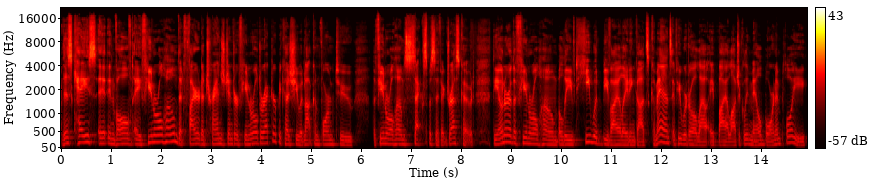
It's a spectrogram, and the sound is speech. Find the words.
This case, it involved a funeral home that fired a transgender funeral director because she would not conform to the funeral home's sex specific dress code. The owner of the funeral home believed he would be violating God's commands if he were to allow a biologically male born employee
